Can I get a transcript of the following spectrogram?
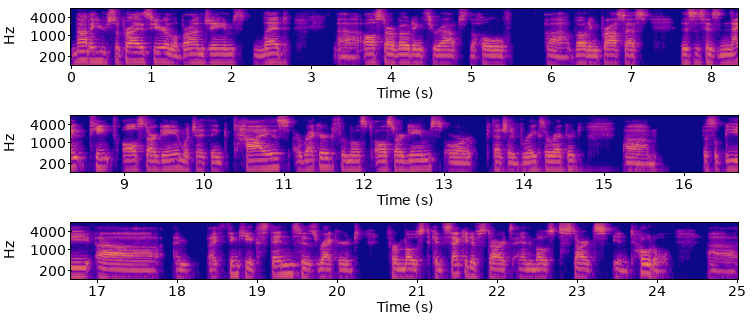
not a huge surprise here. LeBron James led uh, All Star voting throughout the whole uh, voting process. This is his 19th All Star game, which I think ties a record for most All Star games or potentially breaks a record. Um, this will be, uh, and I think he extends his record for most consecutive starts and most starts in total. Uh,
